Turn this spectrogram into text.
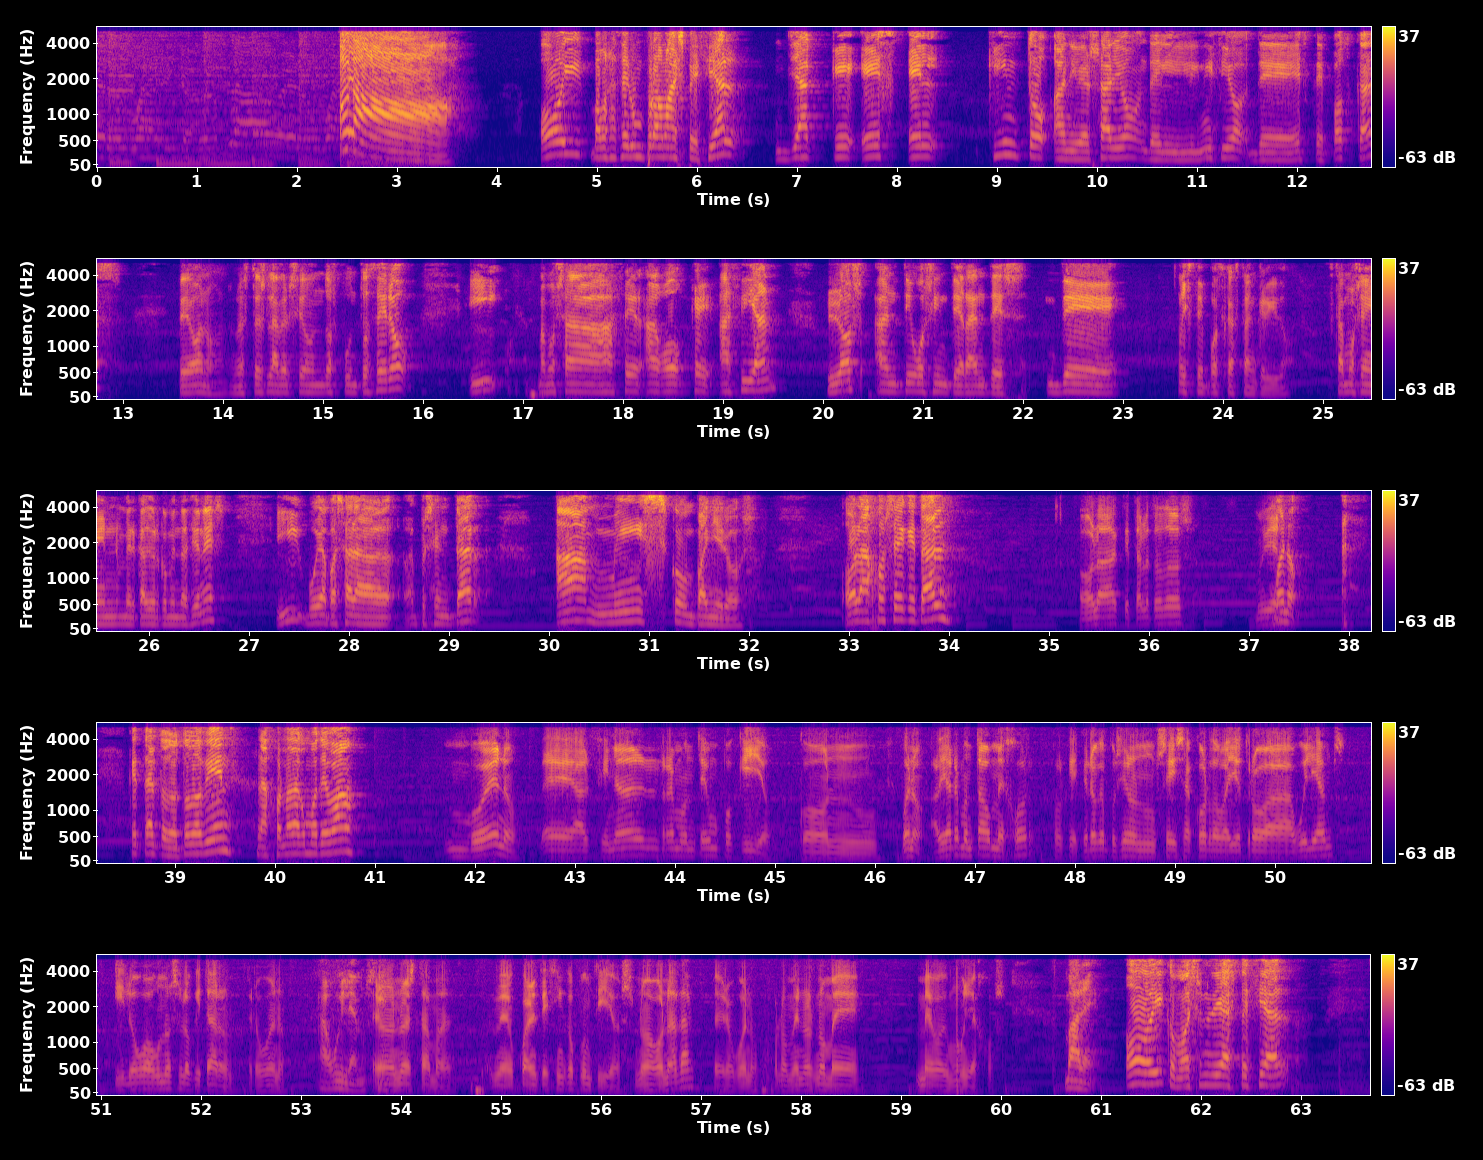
it away, gonna blow it away. ¡Hola! Hoy vamos a hacer un programa especial ya que es el quinto aniversario del inicio de este podcast. Pero bueno, esto es la versión 2.0 y vamos a hacer algo que hacían los antiguos integrantes de este podcast tan querido. Estamos en Mercado de Recomendaciones y voy a pasar a, presentar a mis compañeros. Hola José, ¿qué tal? Hola, ¿qué tal a todos? Muy bien. Bueno, ¿qué tal todo? ¿Todo bien? ¿La jornada cómo te va? Bueno, eh, al final remonté un poquillo. Con. Bueno, había remontado mejor porque creo que pusieron un 6 a Córdoba y otro a Williams y luego a uno se lo quitaron. Pero bueno, A Williams. sí. pero no está mal. Me- 45 puntillos. No hago nada, pero bueno, por lo menos no me, me voy muy lejos. Vale, hoy, como es un día especial,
